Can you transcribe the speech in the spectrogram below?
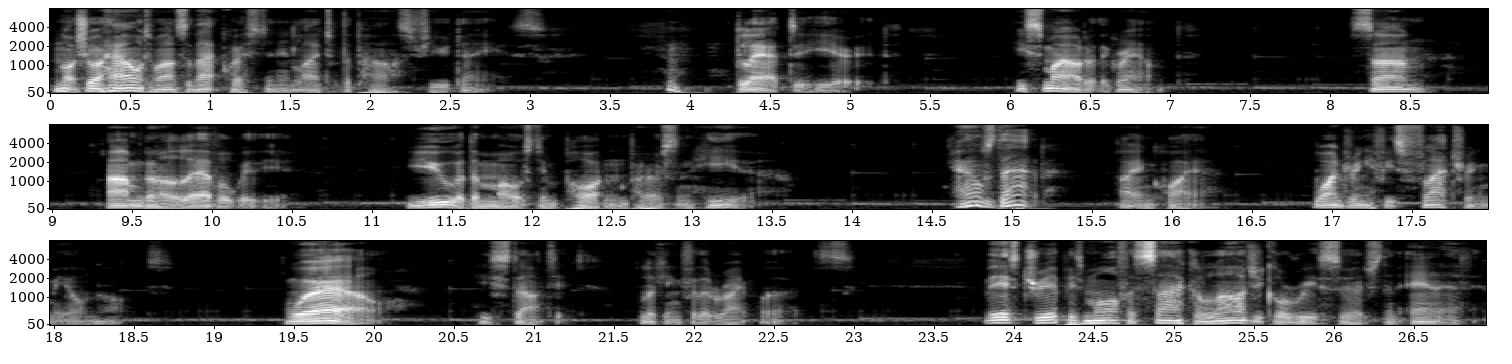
not sure how to answer that question in light of the past few days. Hmm, glad to hear it. He smiled at the ground. Son, I'm gonna level with you. You are the most important person here. How's that? I inquire, wondering if he's flattering me or not. Well, he started, looking for the right words. This trip is more for psychological research than anything.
